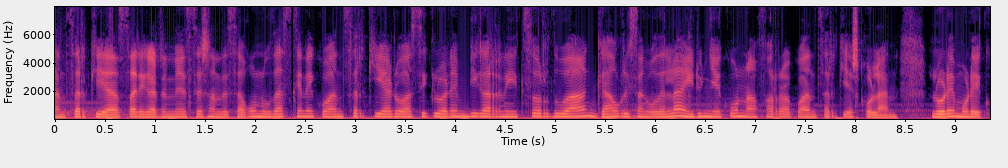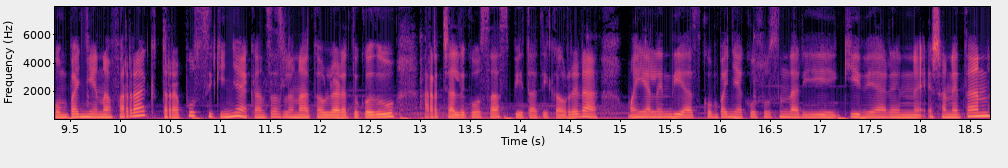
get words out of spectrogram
Antzerkia zari garen ez esan dezagun udazkeneko antzerkiaroa zikloaren bigarren itzordua gaur izango dela iruñeko Nafarroako antzerki eskolan. Lore More konpainia Nafarrak trapuz zikinak antzazlana taularatuko du hartxaldeko zazpietatik aurrera. Maia Lendiaz konpainiako zuzendari kidearen esanetan,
